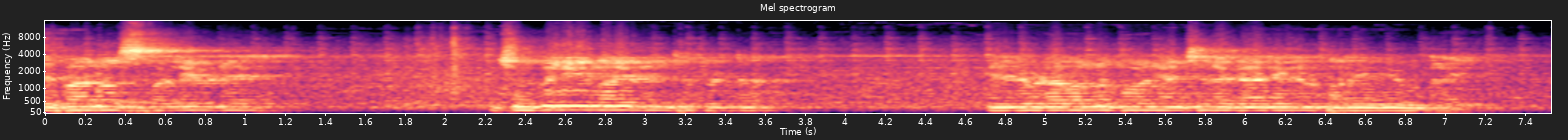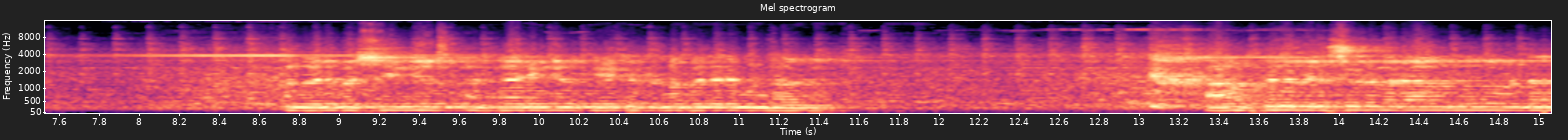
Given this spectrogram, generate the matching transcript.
സ്റ്റെഫാനോസ് പള്ളിയുടെ ജൂബിലിയുമായി ബന്ധപ്പെട്ട് ഞാനിവിടെ വന്നപ്പോൾ ഞാൻ ചില കാര്യങ്ങൾ പറയുകയുണ്ടായി. അന്നൊരു പക്ഷേങ്കിൽ ആ കാര്യങ്ങൾ കേട്ടിട്ടുള്ള പലരും ഉണ്ടാകാം. ആവർത്തന പരസ്യയുടെ വരാവുന്നതുകൊണ്ട്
